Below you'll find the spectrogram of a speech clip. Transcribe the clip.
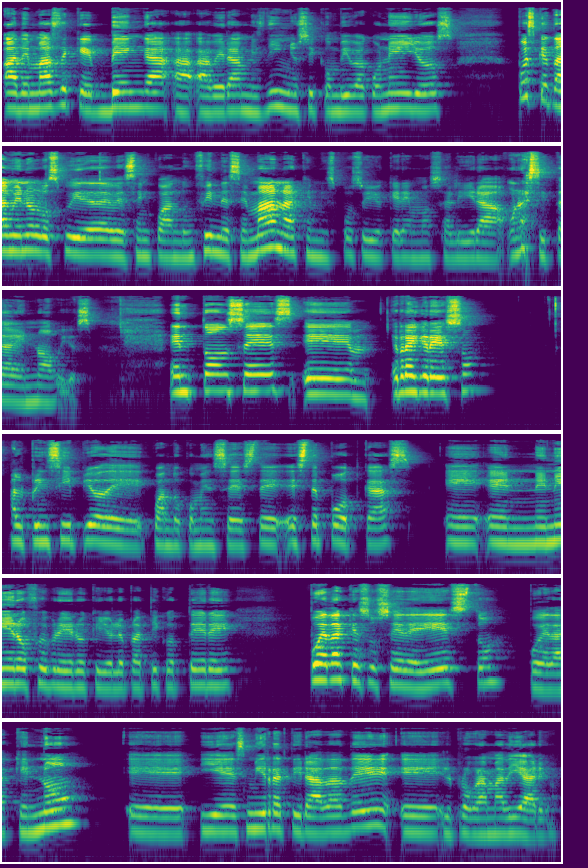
además de que venga a, ver a mis niños y conviva con ellos, pues que también nos los cuide de vez en cuando, un fin de semana, que mi esposo y yo queremos salir a una cita de novios. Entonces, eh, regreso al principio de cuando comencé este, este podcast, eh, en enero, febrero, que yo le platico, Tere, Pueda que sucede esto, pueda que no, eh, y es mi retirada del de, eh, programa diario.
